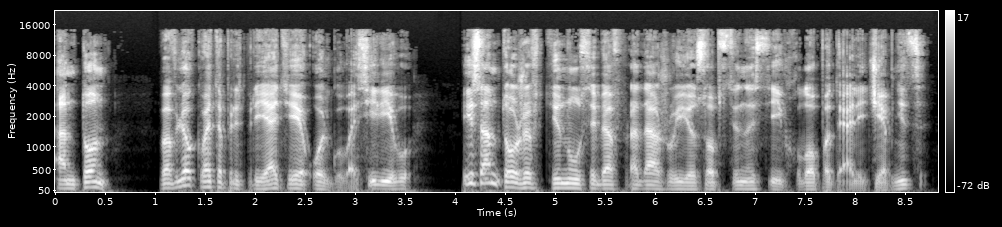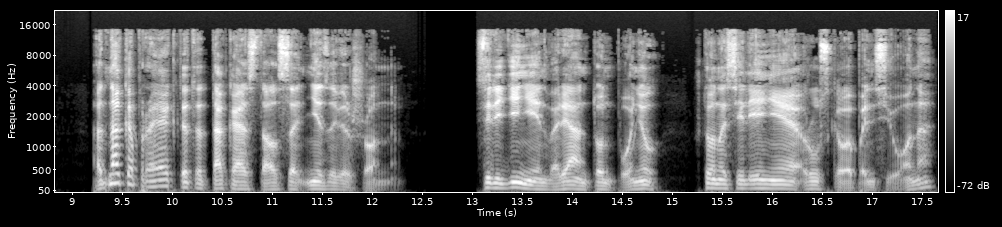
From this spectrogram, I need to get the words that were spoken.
Антон вовлек в это предприятие Ольгу Васильеву и сам тоже втянул себя в продажу ее собственности и в хлопоты о лечебнице. Однако проект этот так и остался незавершенным. В середине января Антон понял, что население русского пансиона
